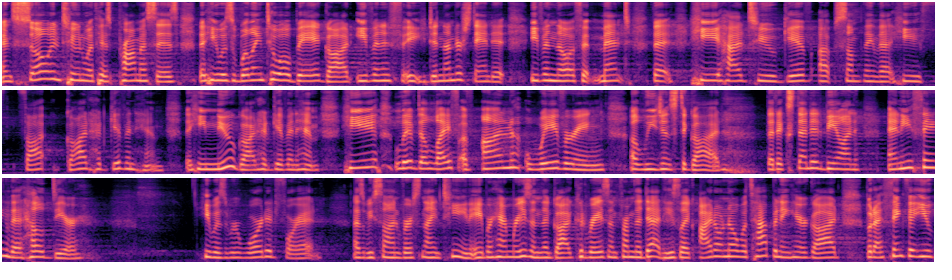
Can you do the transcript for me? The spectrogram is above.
and so in tune with his promises that he was willing to obey God even if he didn't understand it, even though if it meant that he had to give up something that he thought God had given him, that he knew God had given him. He lived a life of unwavering allegiance to God that extended beyond anything that held dear. He was rewarded for it as we saw in verse 19 abraham reasoned that god could raise him from the dead. He's like i don't know what's happening here god but i think that you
